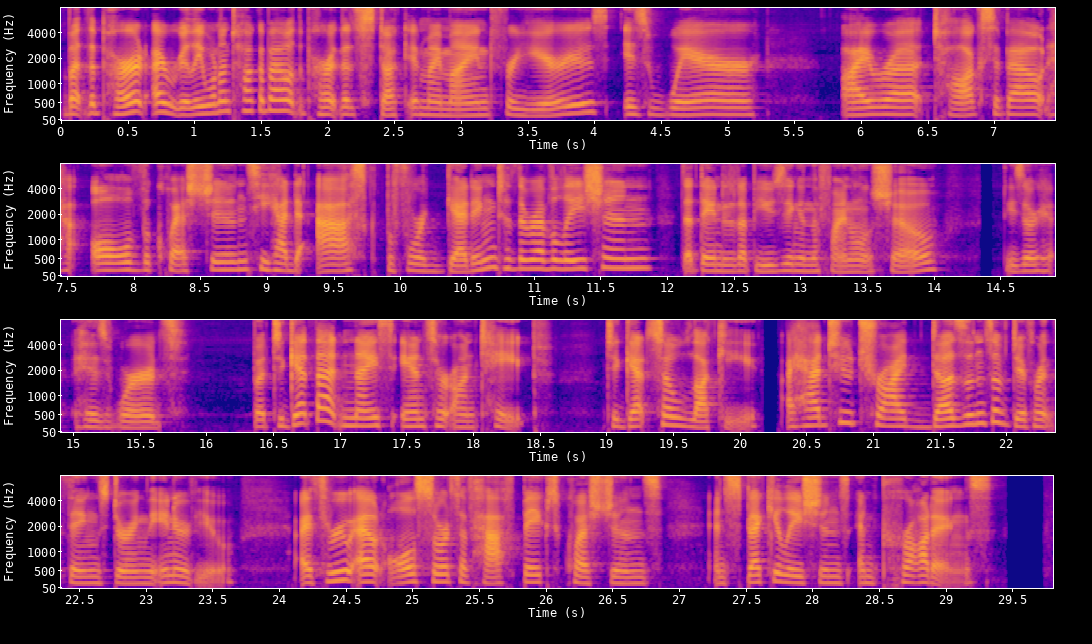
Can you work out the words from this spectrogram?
But the part I really want to talk about, the part that's stuck in my mind for years, is where Ira talks about all the questions he had to ask before getting to the revelation that they ended up using in the final show. These are his words. But to get that nice answer on tape, to get so lucky, I had to try dozens of different things during the interview. I threw out all sorts of half baked questions and speculations and proddings.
